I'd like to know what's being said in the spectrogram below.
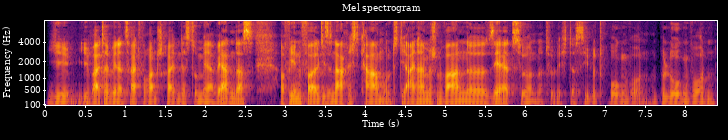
Je, je weiter wir in der Zeit voranschreiten, desto mehr werden das. Auf jeden Fall, diese Nachricht kam und die Einheimischen waren äh, sehr erzürnt natürlich, dass sie betrogen wurden und belogen wurden.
